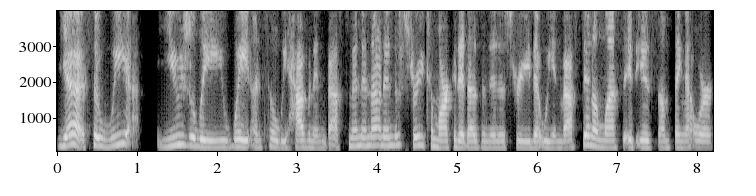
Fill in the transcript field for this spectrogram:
yeah so we usually wait until we have an investment in that industry to market it as an industry that we invest in unless it is something that we're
